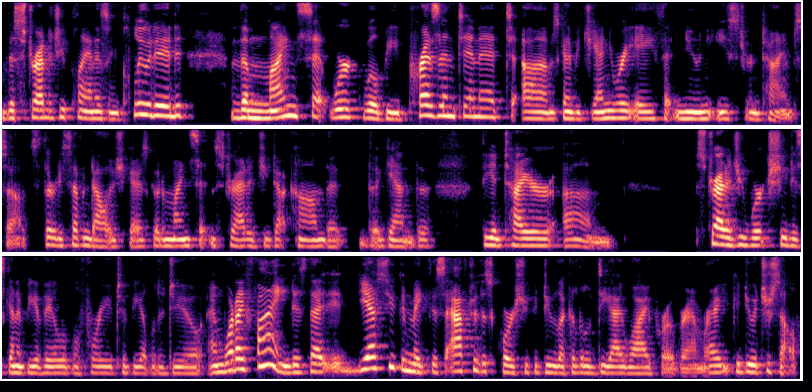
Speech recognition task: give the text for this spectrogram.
The strategy plan is included. The mindset work will be present in it. Um, it's going to be January 8th at noon Eastern time. So it's $37. You guys go to mindsetandstrategy.com. The again, the the entire um, strategy worksheet is going to be available for you to be able to do. And what I find is that it, yes, you can make this after this course, you could do like a little DIY program, right? You could do it yourself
